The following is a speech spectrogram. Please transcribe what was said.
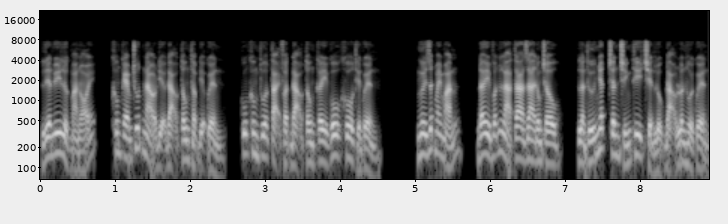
Liên uy lực mà nói, không kém chút nào địa đạo tông thập địa quyền, cũng không thua tại phật đạo tông cây gỗ khô thiền quyền. Ngươi rất may mắn, đây vẫn là ta ra đông châu lần thứ nhất chân chính thi triển lục đạo luân hồi quyền.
